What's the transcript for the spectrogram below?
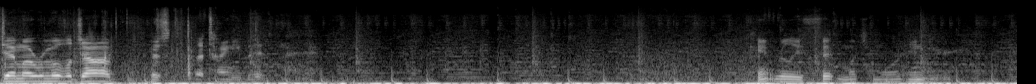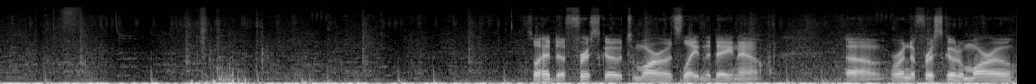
demo removal job. There's a tiny bit. Can't really fit much more in here. So I head to Frisco tomorrow. It's late in the day now. Uh, run to Frisco tomorrow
